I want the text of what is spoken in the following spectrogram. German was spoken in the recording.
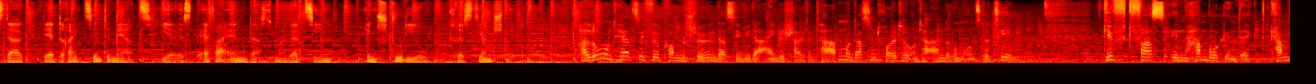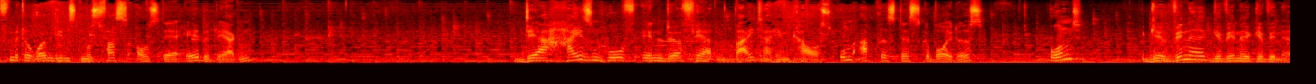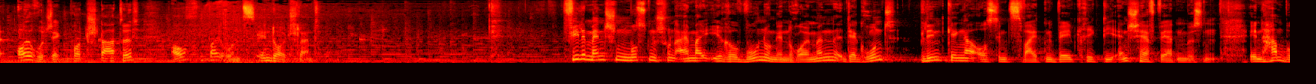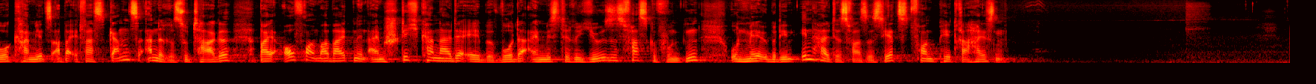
Dienstag, der 13. März. Hier ist FAN, das Magazin. Im Studio Christian Schmidt. Hallo und herzlich willkommen. Schön, dass Sie wieder eingeschaltet haben. Und das sind heute unter anderem unsere Themen. Giftfass in Hamburg entdeckt. Kampfmittelräumdienst muss Fass aus der Elbe bergen. Der Heisenhof in Dörferden. Weiterhin Chaos um Abriss des Gebäudes. Und Gewinne, Gewinne, Gewinne. Eurojackpot startet auch bei uns in Deutschland. Viele Menschen mussten schon einmal ihre Wohnungen räumen. Der Grund Blindgänger aus dem Zweiten Weltkrieg, die entschärft werden müssen. In Hamburg kam jetzt aber etwas ganz anderes zutage. Bei Aufräumarbeiten in einem Stichkanal der Elbe wurde ein mysteriöses Fass gefunden. Und mehr über den Inhalt des Fasses jetzt von Petra Heißen.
